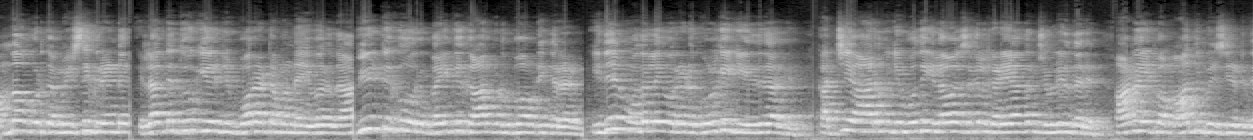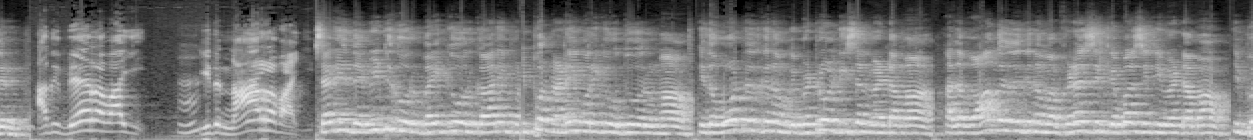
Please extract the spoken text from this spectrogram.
அம்மா கொடுத்த மிக்சி கிரைண்டர் எல்லாத்தையும் தூக்கி எறிஞ்சு போராட்டம் பண்ண இவர் தான் வீட்டுக்கு ஒரு பைக்கு கார் கொடுப்போம் அப்படிங்கிறாரு. இதே முதல்ல இவரோட கொள்கைக்கு எதிராக இருக்கு. கட்சி ஆரம்பிக்கும் போது இலவசங்கள் கிடையாதுன்னு சொல்லியிருந்தாரு. ஆனா இப்ப மாத்தி பேசிட்டு இருக்காரு. அது வேற வாயி. இது நார வாயி சரி இந்த வீட்டுக்கு ஒரு பைக் ஒரு கார் இப்போ நடைமுறைக்கு ஒத்து வருமா? இதை ஓட்டுறதுக்கு நமக்கு பெட்ரோல் டீசல் வேண்டாமா? அதை வாங்குறதுக்கு நம்ம பினான்சியல் கெபாசிட்டி வேண்டாமா? இப்போ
